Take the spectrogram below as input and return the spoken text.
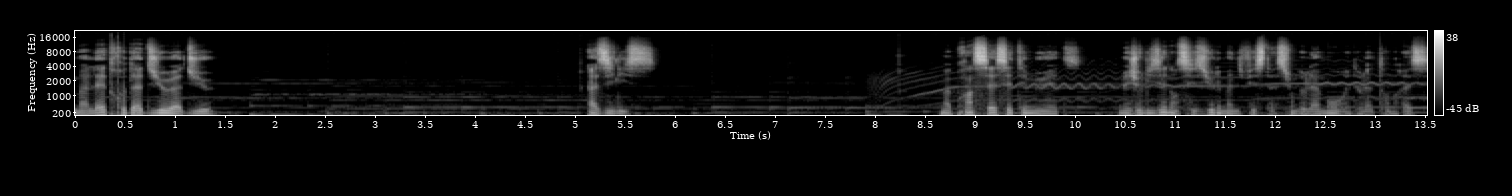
Ma lettre d'adieu à Dieu. Asilis. Ma princesse était muette, mais je lisais dans ses yeux les manifestations de l'amour et de la tendresse.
